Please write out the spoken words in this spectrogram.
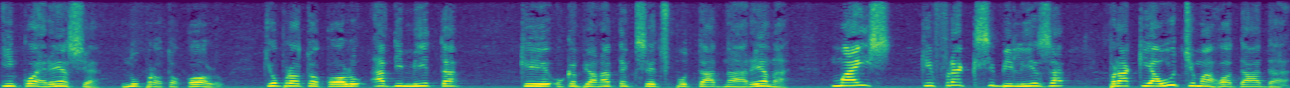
incoerência no protocolo, que o protocolo admita que o campeonato tem que ser disputado na arena, mas que flexibiliza para que a última rodada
